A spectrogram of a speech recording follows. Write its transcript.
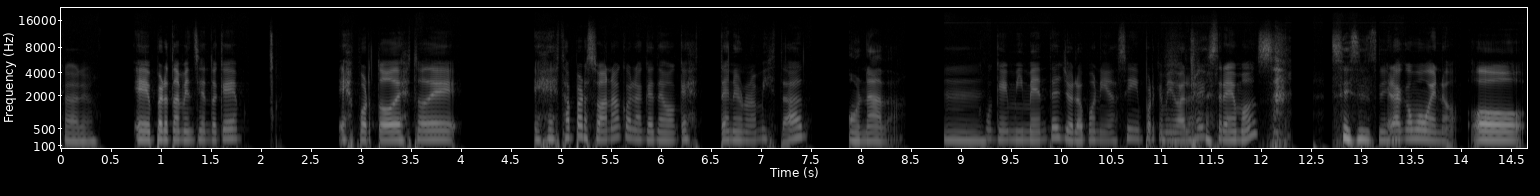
Claro. Eh, pero también siento que es por todo esto de, ¿es esta persona con la que tengo que tener una amistad o nada? Mm. Como que en mi mente yo lo ponía así, porque me iba a los extremos. Sí, sí, sí. Era como, bueno, o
